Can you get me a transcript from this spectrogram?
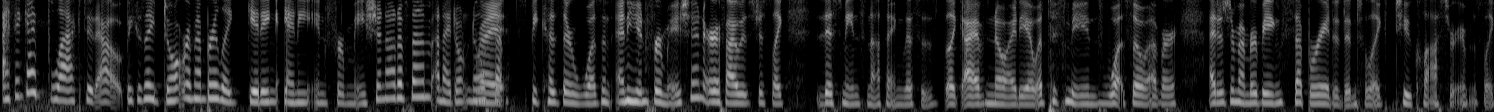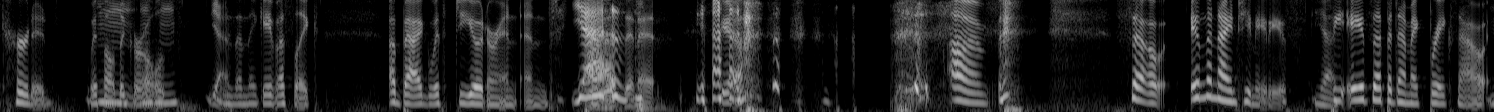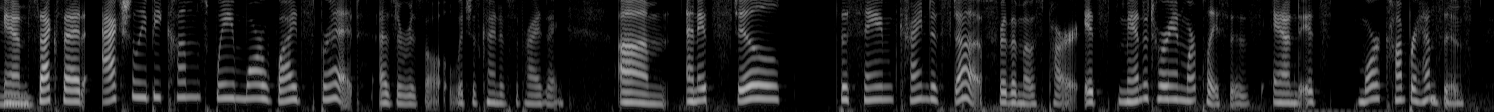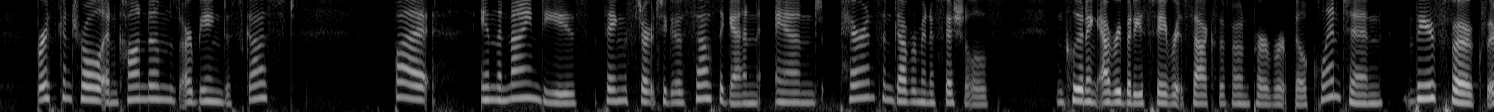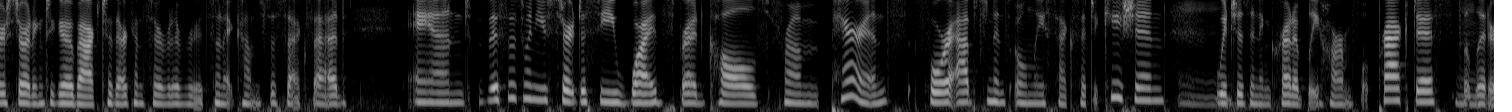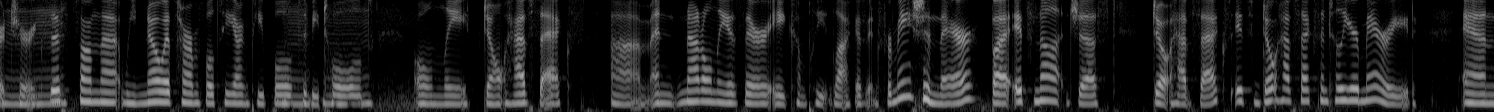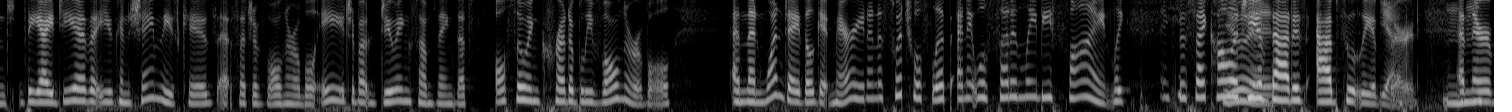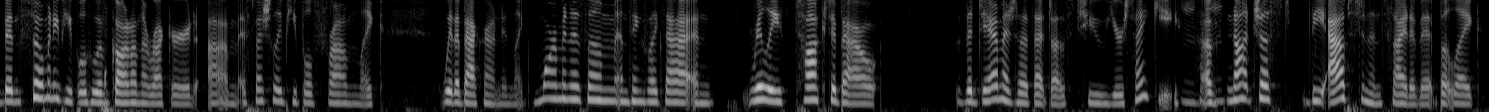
I think I blacked it out because I don't remember like getting any information out of them and I don't know Right. if that's because there wasn't any information or if I was just like this means nothing. This is like I have no idea what this means whatsoever. I just remember being separated into like two classrooms like herded with all the Mm, girls. mhm. Yes. And then they gave us like a bag with deodorant and yes. in it. Yes. Yeah. um so in the 1980s, Yes. the AIDS epidemic breaks out Mm. and sex ed actually becomes way more widespread as a result, which is kind of surprising. Um, and it's still the same kind of stuff for the most part. It's mandatory in more places and it's more comprehensive. Mm-hmm. Birth control and condoms are being discussed, but in the 90s, things start to go south again, and parents and government officials, including everybody's favorite saxophone pervert, Bill Clinton, these folks are starting to go back to their conservative roots when it comes to sex ed. And this is when you start to see widespread calls from parents for abstinence only sex education, mm. which is an incredibly harmful practice. The mm-hmm. literature exists on that. We know it's harmful to young people to be mm-hmm. told only don't have sex. Um, and not only is there a complete lack of information there, but it's not just don't have sex, it's don't have sex until you're married. And the idea that you can shame these kids at such a vulnerable age about doing something that's also incredibly vulnerable. And then one day they'll get married and a switch will flip and it will suddenly be fine. Like the psychology of that is absolutely Yes. absurd. Mhm. And there have been so many people who have gone on the record, um, especially people from like with a background in like Mormonism and things like that, and really talked about the damage that that does to your psyche Mm-hmm. of not just the abstinence side of it, but like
